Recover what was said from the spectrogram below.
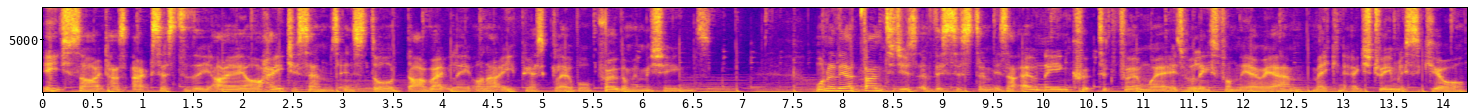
each site has access to the IAR HSMs installed directly on our EPS Global programming machines. One of the advantages of this system is that only encrypted firmware is released from the OEM, making it extremely secure,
